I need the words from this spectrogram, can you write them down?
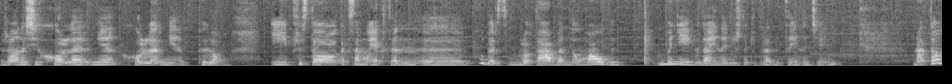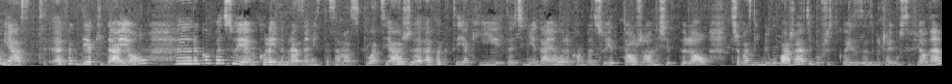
że one się cholernie, cholernie pylą. I przez to, tak samo jak ten y, puder z Inglota, będą mało wy mniej wydajne niż taki tradycyjny cień. Natomiast efekt jaki dają y, rekompensuje. Kolejnym razem jest ta sama sytuacja, że efekt jaki te cienie dają rekompensuje to, że one się pylą. Trzeba z nimi uważać, bo wszystko jest zazwyczaj usyfione.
